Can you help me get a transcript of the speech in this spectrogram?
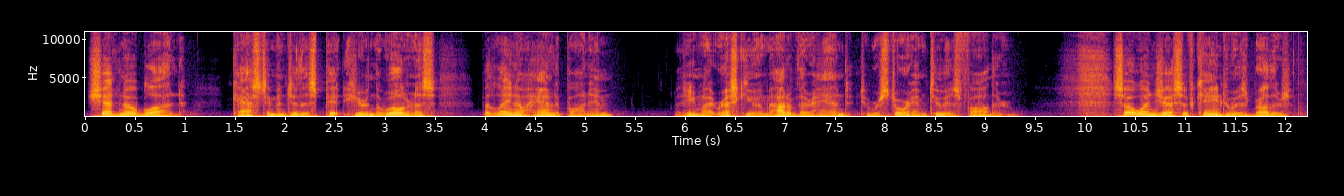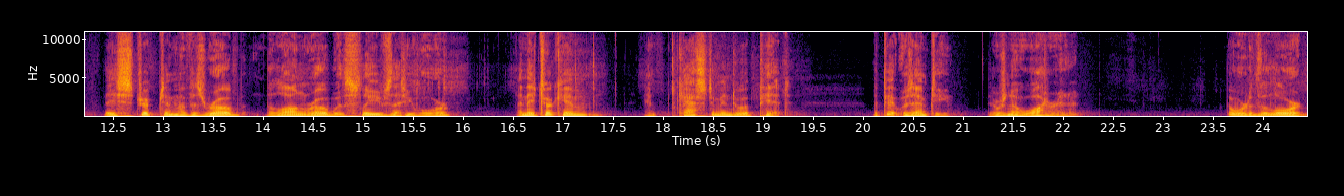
Shed no blood cast him into this pit here in the wilderness, but lay no hand upon him, that he might rescue him out of their hand to restore him to his father. So when Joseph came to his brothers, they stripped him of his robe, the long robe with sleeves that he wore, and they took him and cast him into a pit. The pit was empty, there was no water in it. The word of the Lord.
